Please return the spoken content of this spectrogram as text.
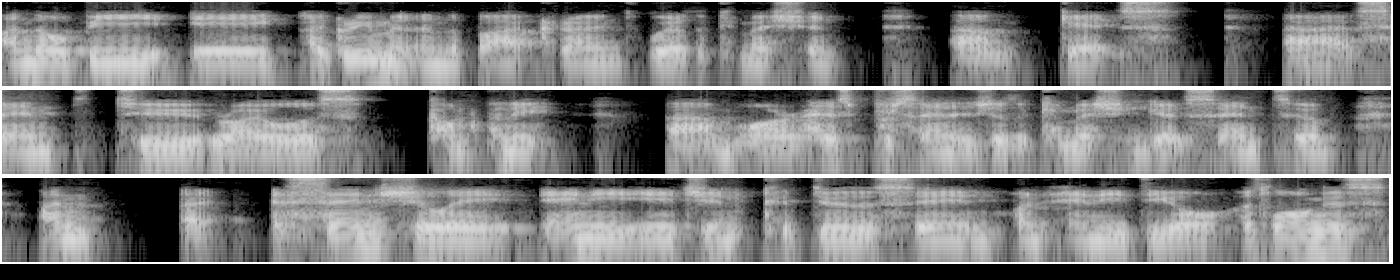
and there'll be a agreement in the background where the commission um, gets uh, sent to Raiola's company, um, or his percentage of the commission gets sent to him. And uh, essentially, any agent could do the same on any deal as long as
